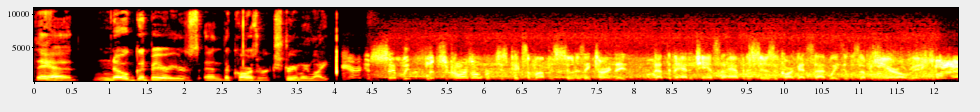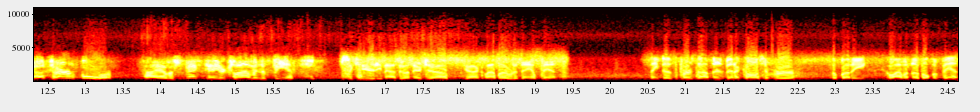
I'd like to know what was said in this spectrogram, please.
They had no good barriers, and the cars were extremely light. the air, just simply flips the cars over. Just picks them up as soon as they turn. They nothing had a chance to happen. As soon as the car got sideways, it was up in the air already. Put it out. Turn four. I have a spectator climbing the fence. Security not doing their job. Guy climbing over the damn fence. I think that's the first time there's been a caution for somebody climbing up on the fence.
